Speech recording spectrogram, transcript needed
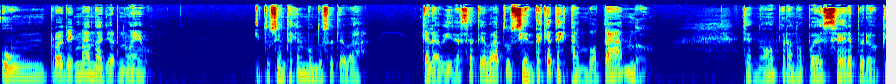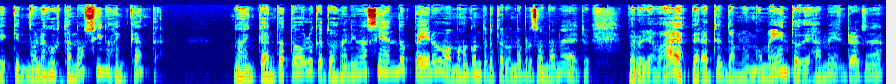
un project manager nuevo. Y tú sientes que el mundo se te va, que la vida se te va, tú sientes que te están votando. No, pero no puede ser, pero que, que no les gusta. No, sí, nos encanta. Nos encanta todo lo que tú has venido haciendo, pero vamos a contratar a una persona nueva. Pero ya va, espérate, dame un momento, déjame reaccionar.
